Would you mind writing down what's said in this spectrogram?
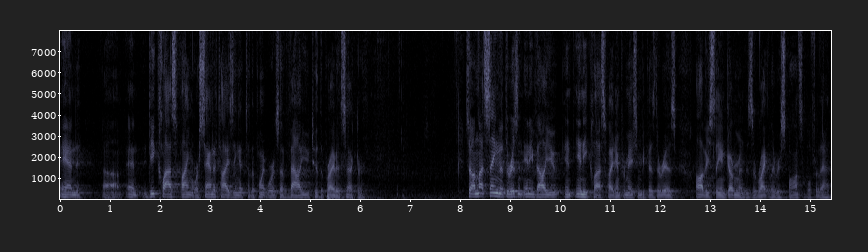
and, um, and declassifying or sanitizing it to the point where it's of value to the private sector. So I'm not saying that there isn't any value in any classified information because there is, obviously, and government is rightly responsible for that.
